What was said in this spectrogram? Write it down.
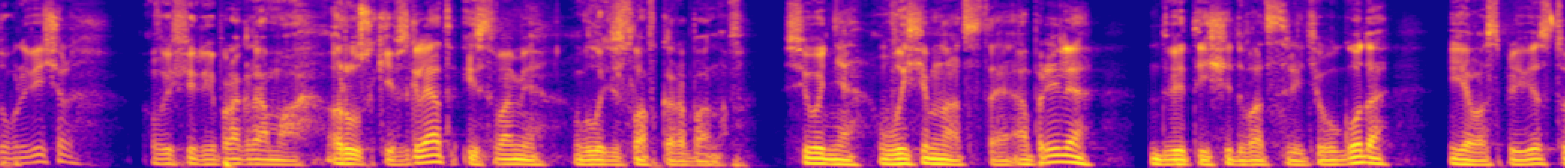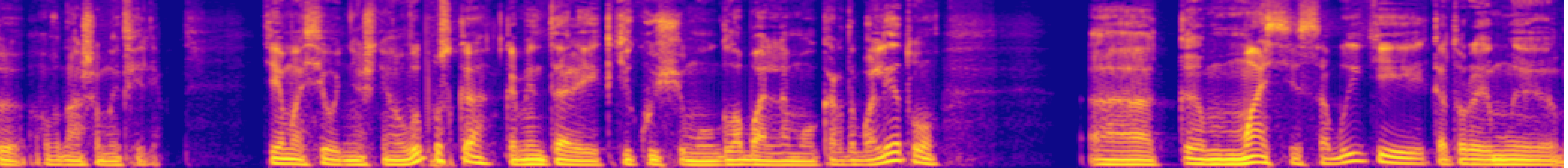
Добрый вечер. В эфире программа «Русский взгляд» и с вами Владислав Карабанов. Сегодня 18 апреля 2023 года. Я вас приветствую в нашем эфире. Тема сегодняшнего выпуска – комментарии к текущему глобальному кардебалету, э, к массе событий, которые мы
